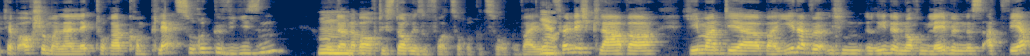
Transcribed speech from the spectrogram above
ich habe auch schon mal ein Lektorat komplett zurückgewiesen mhm. und dann aber auch die Story sofort zurückgezogen, weil ja. völlig klar war, jemand, der bei jeder wörtlichen Rede noch ein labelndes Adverb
